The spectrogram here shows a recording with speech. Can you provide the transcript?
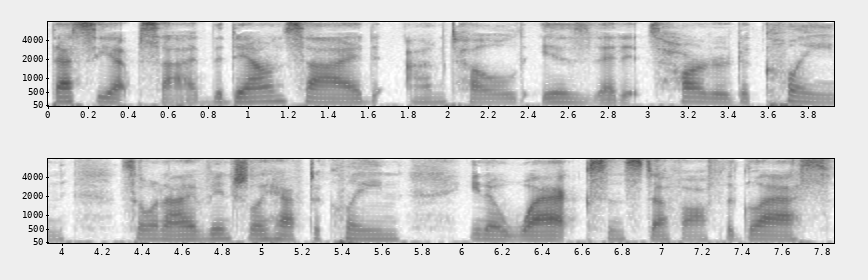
That's the upside. The downside, I'm told, is that it's harder to clean. So when I eventually have to clean, you know, wax and stuff off the glass,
